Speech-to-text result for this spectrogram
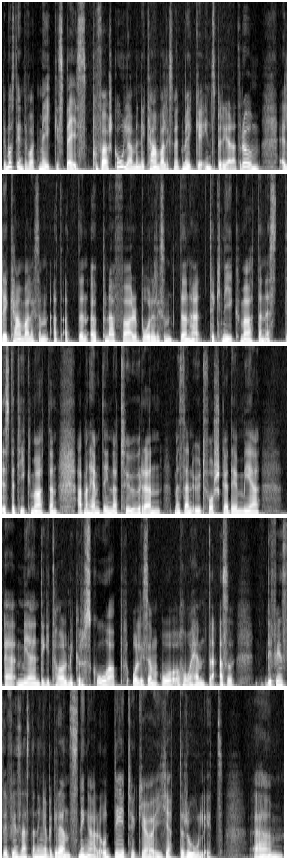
det måste inte vara ett makerspace på förskolan men det kan vara liksom ett maker-inspirerat rum. Eller det kan vara liksom att, att den öppnar för både liksom den här teknikmöten, estetikmöten, att man hämtar in naturen men sen utforskar det med eh, med en digital mikroskop och, liksom, och, och hämta, alltså det finns, det finns nästan inga begränsningar och det tycker jag är jätteroligt. Um,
